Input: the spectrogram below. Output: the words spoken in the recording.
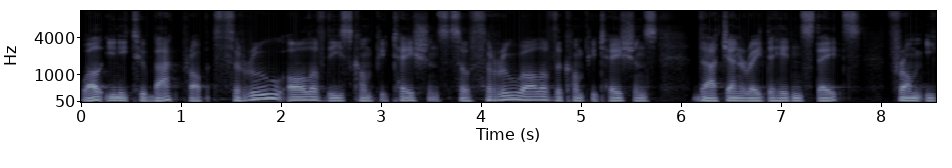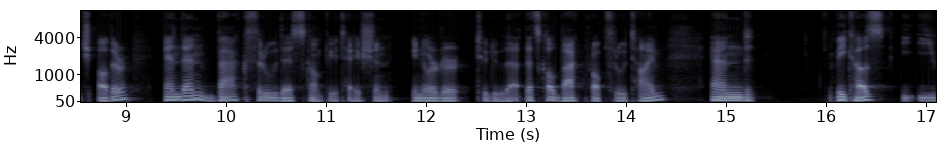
Well, you need to backprop through all of these computations. So through all of the computations that generate the hidden states from each other and then back through this computation in order to do that. That's called backprop through time. And because you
